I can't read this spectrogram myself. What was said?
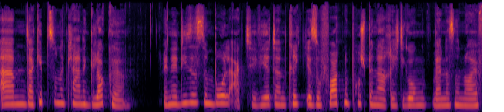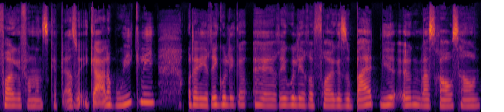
Ähm, da gibt es so eine kleine Glocke. Wenn ihr dieses Symbol aktiviert, dann kriegt ihr sofort eine Push-Benachrichtigung, wenn es eine neue Folge von uns gibt. Also egal ob Weekly oder die reguläre, äh, reguläre Folge, sobald wir irgendwas raushauen,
